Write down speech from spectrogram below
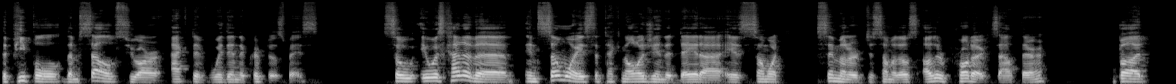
the people themselves who are active within the crypto space. So it was kind of a, in some ways, the technology and the data is somewhat similar to some of those other products out there. But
